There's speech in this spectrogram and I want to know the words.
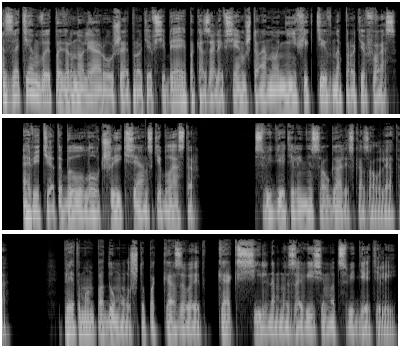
Затем вы повернули оружие против себя и показали всем, что оно неэффективно против вас. А ведь это был лучший иксианский бластер. Свидетели не солгали, сказал Лето. При этом он подумал, что показывает, как сильно мы зависим от свидетелей.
